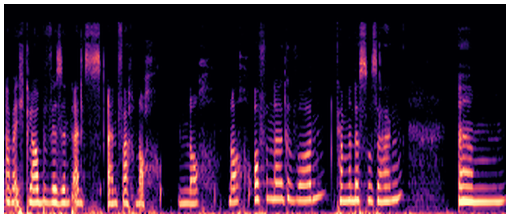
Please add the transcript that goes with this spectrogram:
Aber ich glaube, wir sind eins einfach noch, noch, noch offener geworden, kann man das so sagen? Ähm,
